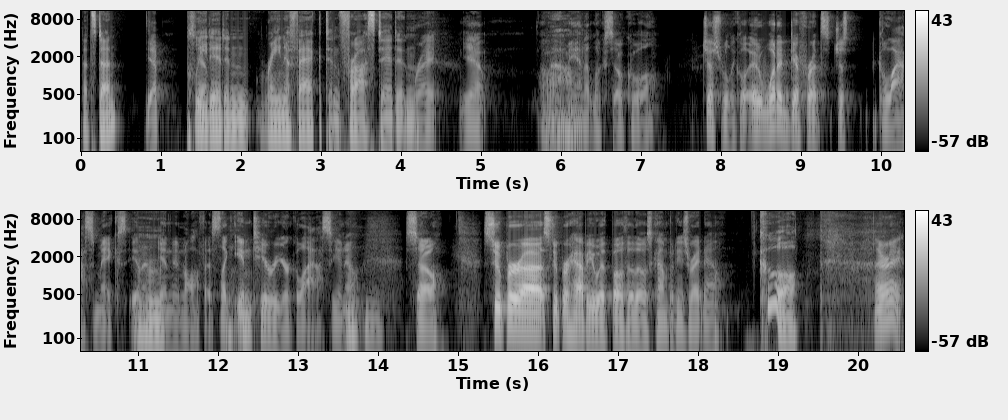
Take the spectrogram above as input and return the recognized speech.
That's done? Yep. Pleated and rain effect and frosted and Right. Yep. Oh man, it looks so cool. Just really cool. Uh, What a difference just glass makes in Mm-hmm. a, in an office, like interior glass, you know. So, super uh super happy with both of those companies right now. cool. All right.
